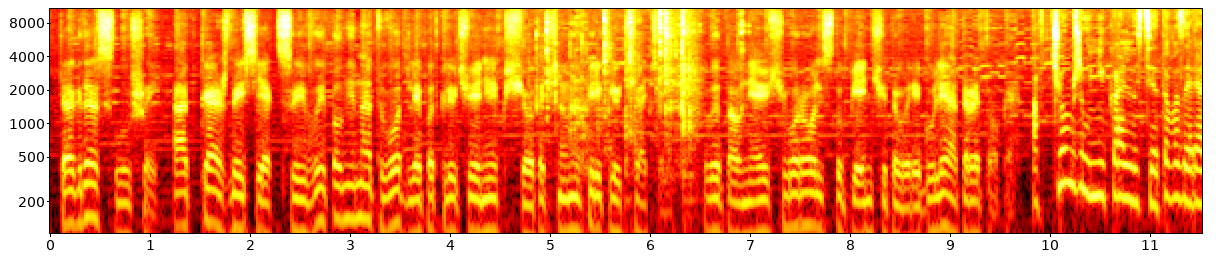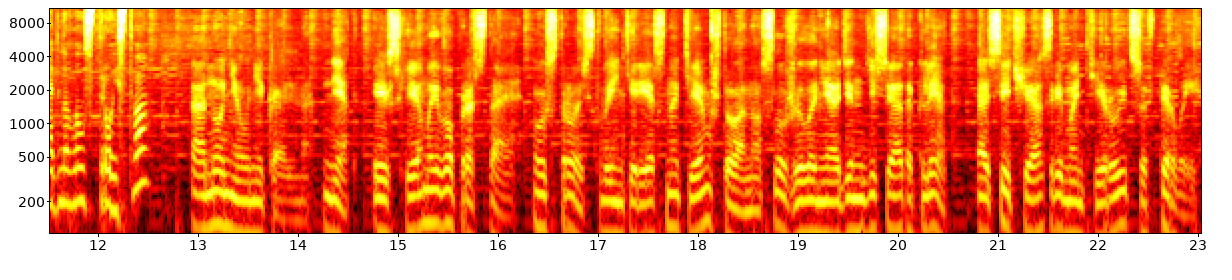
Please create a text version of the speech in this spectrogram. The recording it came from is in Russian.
Тогда слушай, от каждой секции выполнен отвод для подключения к щеточному переключателю, выполняющего роль ступенчатого регулятора тока. А в чем же уникальность этого зарядного устройства? Оно не уникально. Нет, и схема его простая. Устройство интересно тем, что оно служило не один десяток лет, а сейчас ремонтируется впервые.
